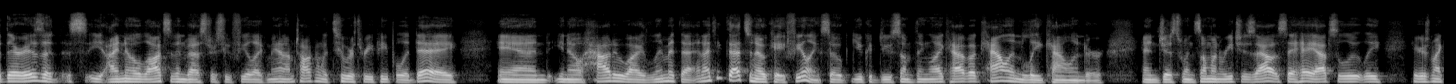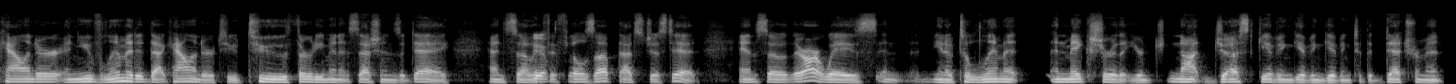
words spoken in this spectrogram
but there is a i know lots of investors who feel like man i'm talking with two or three people a day and you know how do i limit that? And i think that's an okay feeling. So you could do something like have a calendly calendar and just when someone reaches out say hey absolutely here's my calendar and you've limited that calendar to two 30 minute sessions a day. And so yeah. if it fills up that's just it. And so there are ways and you know to limit and make sure that you're not just giving, giving, giving to the detriment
